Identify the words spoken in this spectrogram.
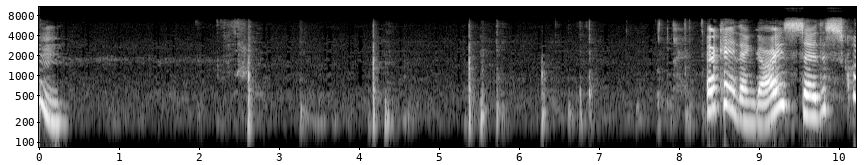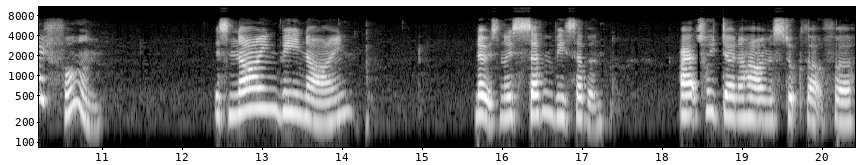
Hmm. Okay then guys, so this is quite fun. It's 9v9. No, it's no 7v7. I actually don't know how I mistook that for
